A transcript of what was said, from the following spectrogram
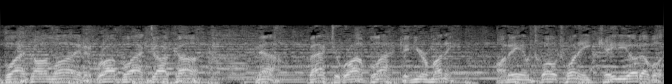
Rob Black online at robblack.com. Now, back to Rob Black and your money on AM 1220 KDOW.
